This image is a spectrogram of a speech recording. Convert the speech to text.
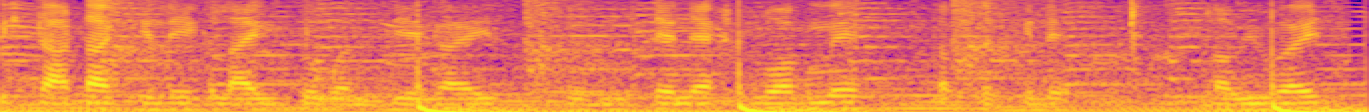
इस टाटा के लिए एक लाइक तो बनती है गाइज़ तो मिलते हैं नेक्स्ट ब्लॉग में। तब तक के लिए लव यू गाइस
